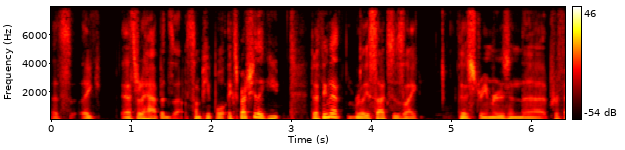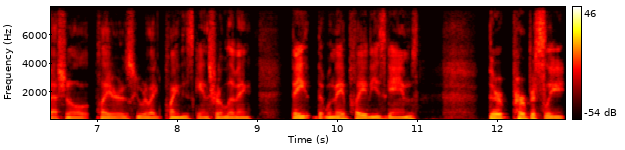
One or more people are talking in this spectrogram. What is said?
That's like that's what happens though. Some people, especially like you, the thing that really sucks is like the streamers and the professional players who are like playing these games for a living. They that when they play these games, they're purposely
